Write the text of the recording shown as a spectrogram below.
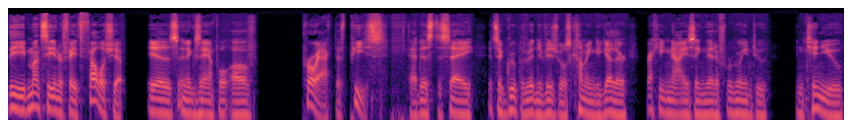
The Muncie Interfaith Fellowship is an example of proactive peace. That is to say, it's a group of individuals coming together, recognizing that if we're going to continue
